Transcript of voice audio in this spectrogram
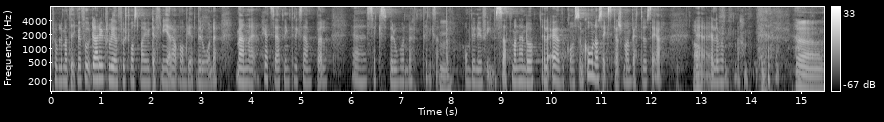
problematik. Men för, där är problemet, först måste man ju definiera om det är ett beroende. Men hetsätning till exempel, sexberoende till exempel, mm. om det nu finns. Att man ändå, eller överkonsumtion av sex kanske man bättre att säga. Ja. Eh, eller, uh,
